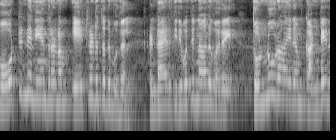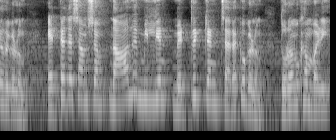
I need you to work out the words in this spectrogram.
പോർട്ടിന്റെ നിയന്ത്രണം ഏറ്റെടുത്തത് മുതൽ രണ്ടായിരത്തി ഇരുപത്തിനാല് വരെ തൊണ്ണൂറായിരം കണ്ടെയ്നറുകളും എട്ട് ദശാംശം നാല് മില്യൺ മെട്രിക് ടൺ ചരക്കുകളും തുറമുഖം വഴി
